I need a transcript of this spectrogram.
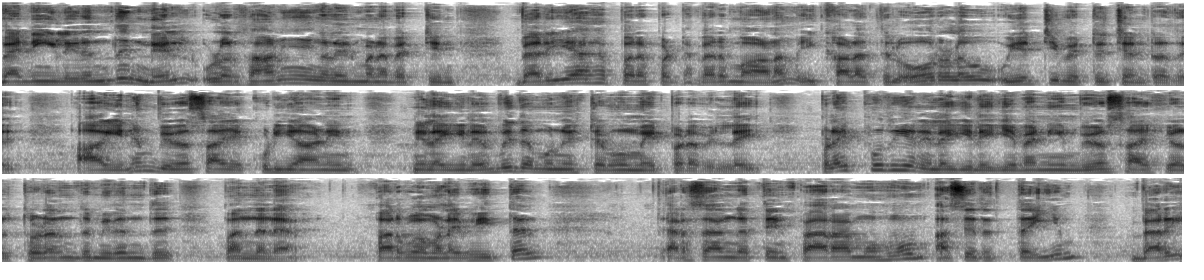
வன்னியிலிருந்து நெல் உலர் தானியங்கள் என்பனவற்றின் வரியாக பெறப்பட்ட வருமானம் இக்காலத்தில் ஓரளவு உயர்ச்சி பெற்று சென்றது. ஆயினும் விவசாய குடியானின் நிலையில் எவ்வித முன்னேற்றமும் ஏற்படவில்லை. பிழைப்புதிய நிலையிலேயே வன்னியின் விவசாயிகள் தொடர்ந்தும் இருந்து வந்தனர். பருவமழை வைத்தல் அரசாங்கத்தின் பாராமுகமும் அசிரத்தையும் வரி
